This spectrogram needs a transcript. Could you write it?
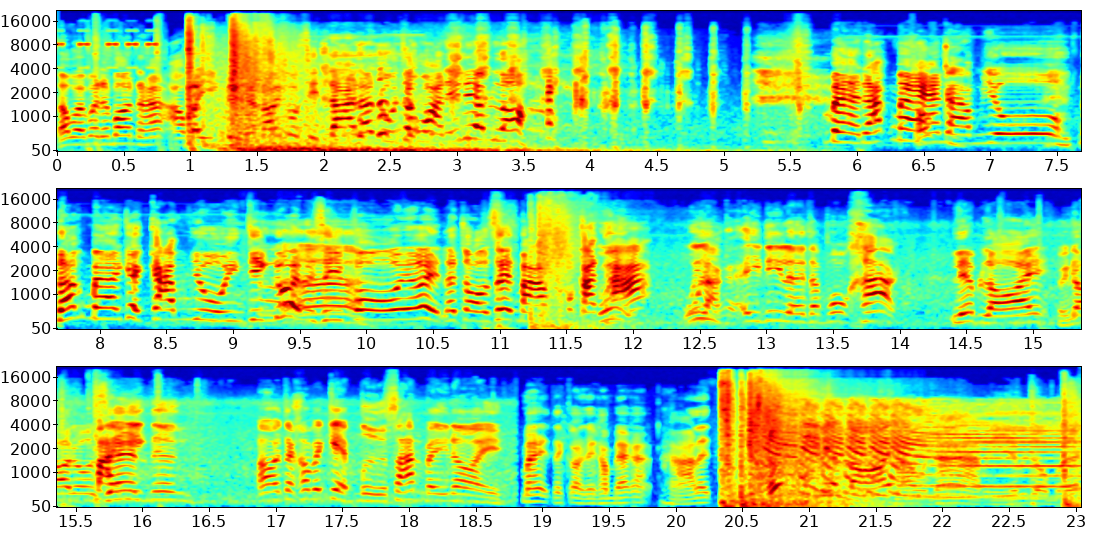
แล้วไว้เปอร์เดมอนนะฮะเอาไปอีกหนึ่งนะน้อยก็สิทธิ์ได้แล้วดูจังหวะนี้เรียบร้อย แม่ดักแมเขานกำอยู่ ดักแมนแกกำอยู่จริง ๆ ด้วยเป็นเออ ซีโฟเอ้ยแล้วจอร์เซ่นมาประกาศท้าอุ้ยหลังไอ้นี่เลยสะโพกคากเรียบร้อยจอร์โดไปเซ่นอีกหนึ่งเอาจะเข้าไปเก็บมือสั้นไปหน่อยไม่แต่ก่อนจะคัมแบ็กอะหาอะไรเฮ้ยนี่เรียบร้อยเข้าหน้าไปดีท่านผู้ชมเอ้ย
